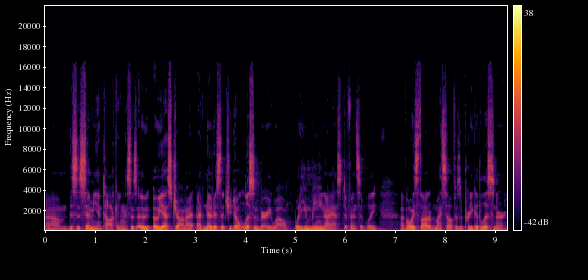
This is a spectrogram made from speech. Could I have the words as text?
um, this is Simeon talking. It says, oh, oh yes, John, I, I've noticed that you don't listen very well. What do you mean? I asked defensively. I've always thought of myself as a pretty good listener.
